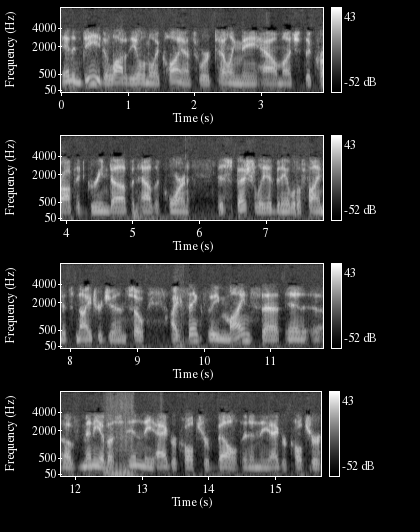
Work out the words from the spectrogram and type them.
And indeed, a lot of the Illinois clients were telling me how much the crop had greened up and how the corn especially had been able to find its nitrogen. And so I think the mindset in, of many of us in the agriculture belt and in the agriculture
